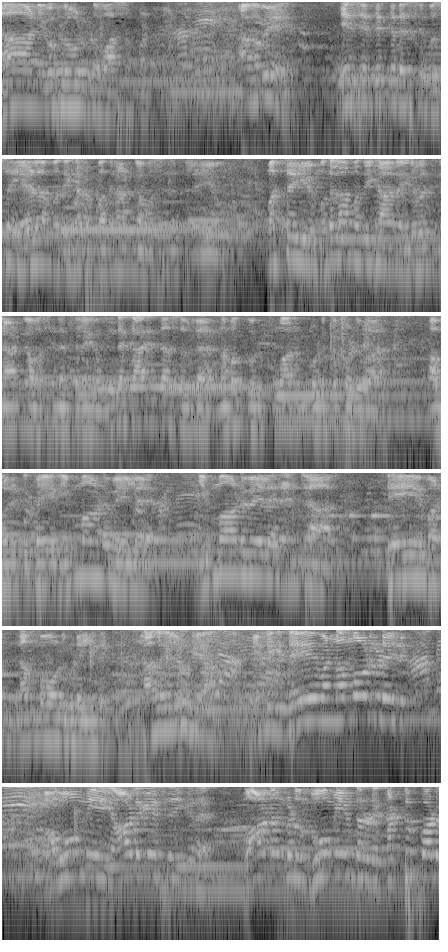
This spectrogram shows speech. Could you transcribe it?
நான் இவர்களோடு கூட வாசம் பண்ணுவேன் ஆகவே இயேசு தீர்க்கதரிசி புஸ்தகம் ஏழாம் அதிகாரம் பதினான்காம் வசனத்திலேயும் மத்தேயு முதலாம் அதிகாரம் இருபத்தி நான்காம் வசனத்திலேயும் இந்த காரியம் தான் சொல்றார். நமக்கு ஒரு குமாரன் கொடுக்கப்படுவார். அவருக்கு பெயர் இம்மானுவேலர் இம்மானுவேலர் என்றால் தேவன் நம்மோடு கூட இருக்கிறார். இன்னைக்கு தேவன் நம்மோடு கூட இருக்கிறார். பூமியை ஆளுகை செய்கிற வானங்களும் பூமியும் தன்னுடைய கட்டுப்பாடு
